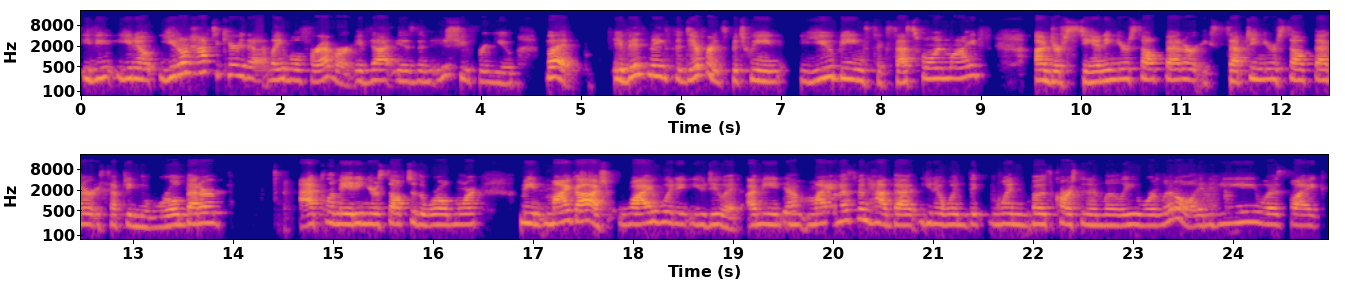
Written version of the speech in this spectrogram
If you you know, you don't have to carry that label forever if that is an issue for you, but if it makes the difference between you being successful in life, understanding yourself better, accepting yourself better, accepting the world better, acclimating yourself to the world more. I mean, my gosh, why wouldn't you do it? I mean, my husband had that, you know, when the when both Carson and Lily were little, and he was like,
